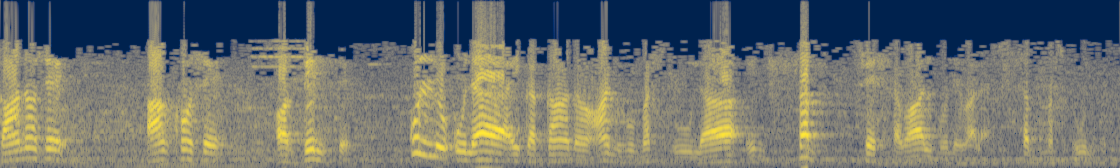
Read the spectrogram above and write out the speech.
کانوں سے، آنکھوں سے اور دل سے۔ کل الا کا کانا ان مسئولہ ان سب سے سوال ہونے والا ہے۔ سب مسئول ہیں۔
